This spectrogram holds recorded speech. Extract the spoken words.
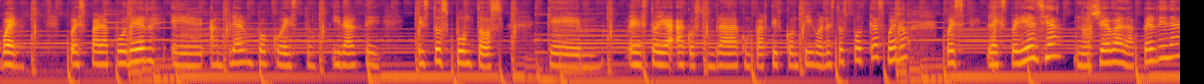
Bueno, pues para poder eh, ampliar un poco esto y darte estos puntos que mm, estoy acostumbrada a compartir contigo en estos podcasts, bueno, pues la experiencia nos lleva a la pérdida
